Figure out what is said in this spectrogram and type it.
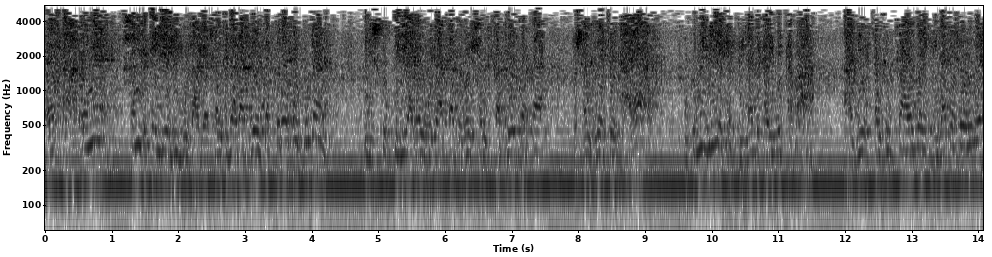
और शास्त्रों में संघ के लिए भी बोला गया संघ ज़्यादा प्रयोग करते रहते पूजा में जिसको पीलिया रोग हो जाता तो रोज संघ का प्रयोग करता है। तो संघ जैसे उठाया फूकने के लिए तो पीला दिखाई देता वाह आज ये संघ का हो गया, पीला कैसे हो गया?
